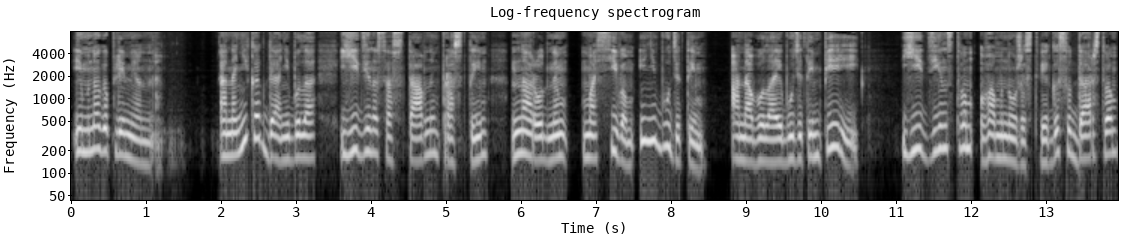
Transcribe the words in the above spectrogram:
и многоплеменна. Она никогда не была единосоставным, простым народным массивом и не будет им. Она была и будет империей, единством во множестве, государством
